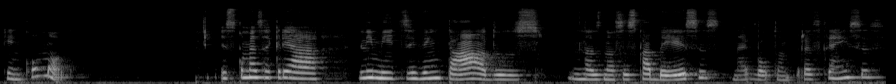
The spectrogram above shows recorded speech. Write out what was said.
que incomoda. Isso começa a criar limites inventados nas nossas cabeças, né? Voltando para as crenças.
